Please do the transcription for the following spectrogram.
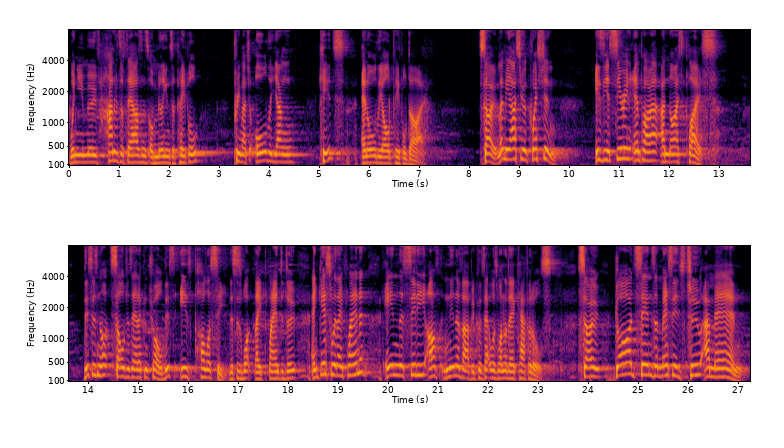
When you move hundreds of thousands or millions of people, pretty much all the young kids and all the old people die. So let me ask you a question Is the Assyrian Empire a nice place? This is not soldiers out of control. This is policy. This is what they plan to do. And guess where they planned it? In the city of Nineveh, because that was one of their capitals. So God sends a message to a man,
